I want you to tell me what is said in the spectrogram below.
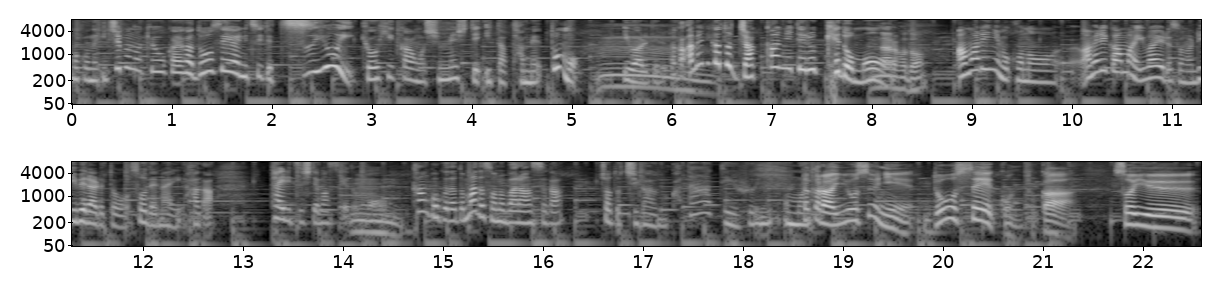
まあ、この一部の教会が同性愛について強い拒否感を示していたためとも言われている。だからアメリカと若干似てるけどもなるほど。あまりにもこのアメリカはまあいわゆるそのリベラルとそうでない派が対立してますけども、うん。韓国だとまだそのバランスがちょっと違うのかなっていうふうに思いだから要するに同性婚とかそういう、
